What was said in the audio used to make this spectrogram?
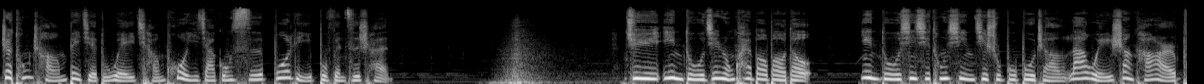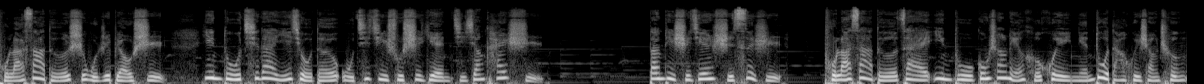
这通常被解读为强迫一家公司剥离部分资产。据印度金融快报报道，印度信息通信技术部部长拉维尚卡尔普拉萨德十五日表示，印度期待已久的五 G 技术试验即将开始。当地时间十四日。普拉萨德在印度工商联合会年度大会上称：“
